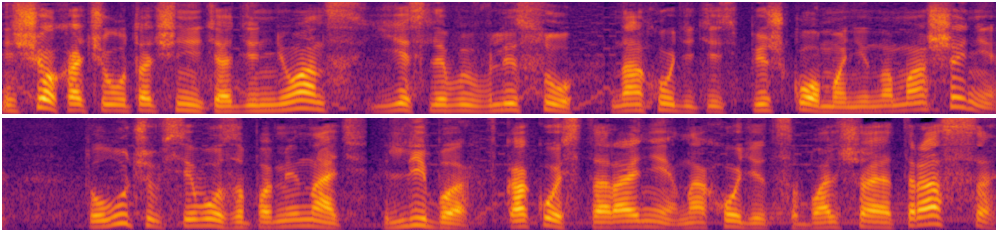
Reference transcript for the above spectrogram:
Еще хочу уточнить один нюанс. Если вы в лесу находитесь пешком, а не на машине, то лучше всего запоминать либо в какой стороне находится большая трасса,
